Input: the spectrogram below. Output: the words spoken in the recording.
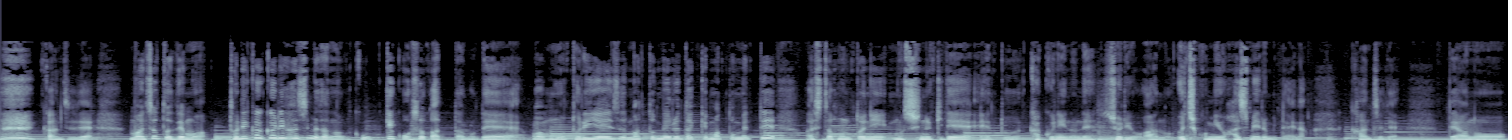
感じで。まあちょっとでも取り掛かり始めたのが結構遅かったので、まあ、もうとりあえずまとめるだけまとめて明日本当にもう死ぬ気で、えーと、確認のね処理をあの打ち込みを始めるみたいな感じで。であの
